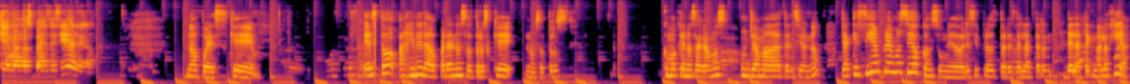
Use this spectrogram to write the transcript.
¿Qué más nos puedes decir, Aleja? No, pues que esto ha generado para nosotros que nosotros como que nos hagamos un llamado de atención, ¿no? Ya que siempre hemos sido consumidores y productores de la, de la tecnología,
